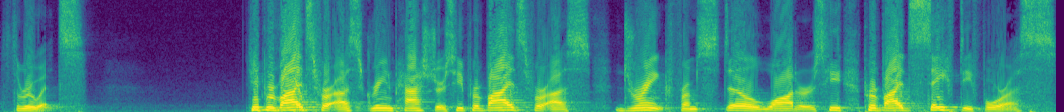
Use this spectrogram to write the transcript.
through it. He provides for us green pastures. He provides for us drink from still waters. He provides safety for us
